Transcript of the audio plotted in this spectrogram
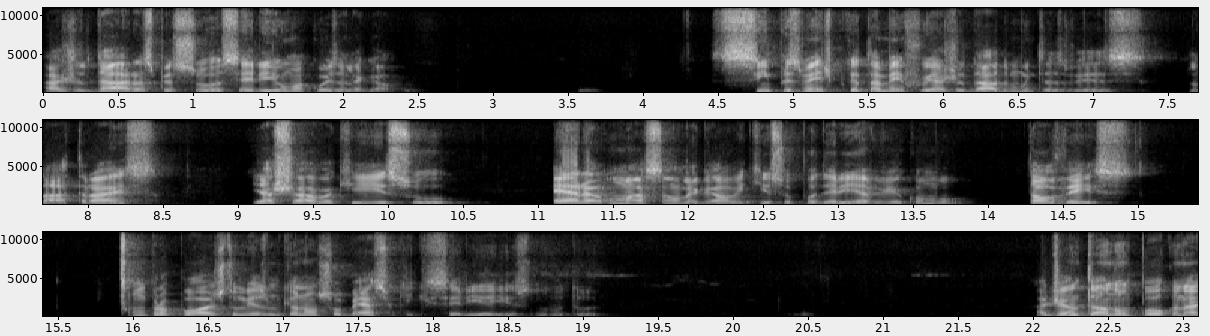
ajudar as pessoas seria uma coisa legal. Simplesmente porque eu também fui ajudado muitas vezes lá atrás e achava que isso era uma ação legal e que isso poderia vir como talvez um propósito, mesmo que eu não soubesse o que, que seria isso no futuro. Adiantando um pouco na,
